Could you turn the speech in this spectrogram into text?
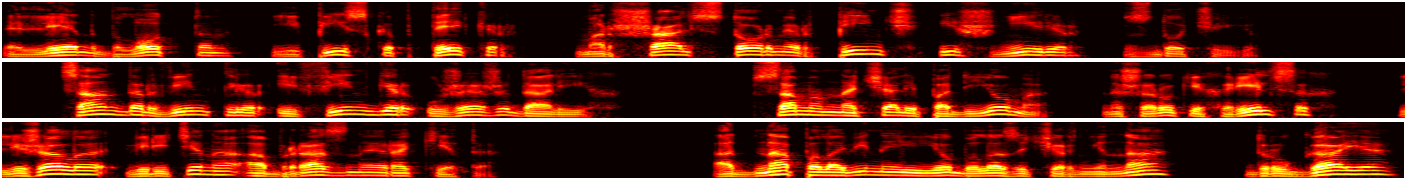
Элен, Блоттон, епископ, Текер, маршаль, Стормер, Пинч и Шнирер с дочерью. Сандер, Винклер и Фингер уже ожидали их. В самом начале подъема на широких рельсах лежала веретенообразная ракета. Одна половина ее была зачернена, другая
